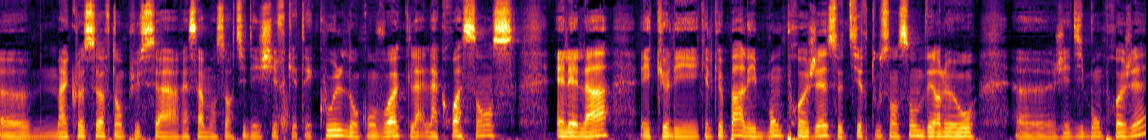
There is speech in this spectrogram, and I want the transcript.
Euh, Microsoft en plus a récemment sorti des chiffres qui étaient cool, donc on voit que la, croissance, elle est là et que les, quelque part les bons projets se tirent tous ensemble vers le haut. J'ai dit bons projets,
